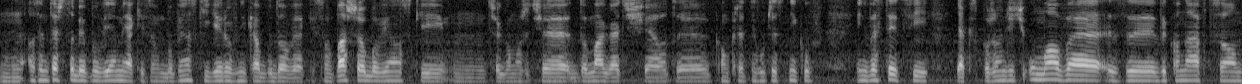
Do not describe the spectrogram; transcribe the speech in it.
Mm, o tym też sobie powiemy, jakie są obowiązki kierownika budowy, jakie są Wasze obowiązki, mm, czego możecie domagać się od e, konkretnych uczestników inwestycji, jak sporządzić umowę z wykonawcą.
